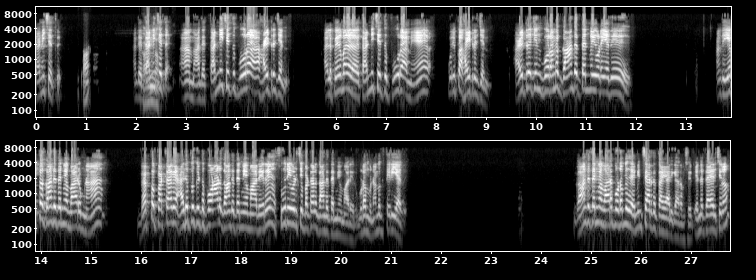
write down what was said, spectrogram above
தண்ணி சத்து அந்த தண்ணி சத்து ஆமா அந்த தண்ணி சத்து பூரா ஹைட்ரஜன் அதுல பெரும்பாலும் தண்ணி சத்து பூராமே குறிப்பா ஹைட்ரஜன் ஹைட்ரஜன் பூராமே காந்தத்தன்மையுடையது. அந்த எப்ப காந்தத்தன்மை மாறும்னா வெப்பப்பட்டாவே அடுப்பு கிட்ட போனாலும் காந்தத்தன்மையை மாறிடும் சூரிய வெளிச்சம் பட்டாலும் காந்தத்தன்மையை மாறிடும். உடம்பு நமக்கு தெரியாது. காந்தத்தன்மை மாறப்ப உடம்பு மின்சாரத்தை தயாரிக்க ஆரம்பிச்சிடும். என்ன தயாரிச்சிடும்?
